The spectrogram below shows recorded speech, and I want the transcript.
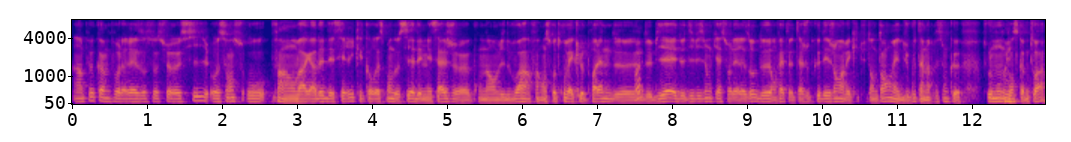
un peu comme pour les réseaux sociaux aussi, au sens où, enfin, on va regarder des séries qui correspondent aussi à des messages euh, qu'on a envie de voir. Enfin, on se retrouve avec le problème de, Ouais. de biais et de division qu'il y a sur les réseaux. De, en fait, t'ajoutes que des gens avec qui tu t'entends et du coup, t'as l'impression que tout le monde Oui. pense comme toi.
